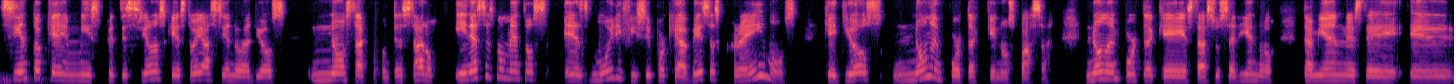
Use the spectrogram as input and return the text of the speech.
siento que mis peticiones que estoy haciendo a Dios no está contestado. Y en estos momentos es muy difícil porque a veces creemos que Dios no le importa qué nos pasa, no le importa qué está sucediendo. También este, eh,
